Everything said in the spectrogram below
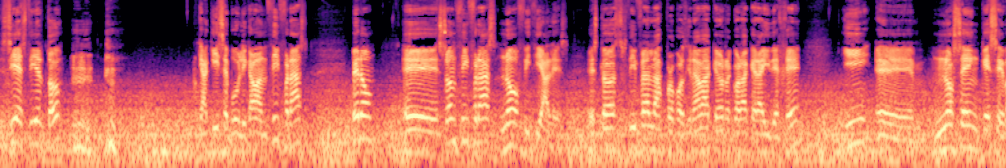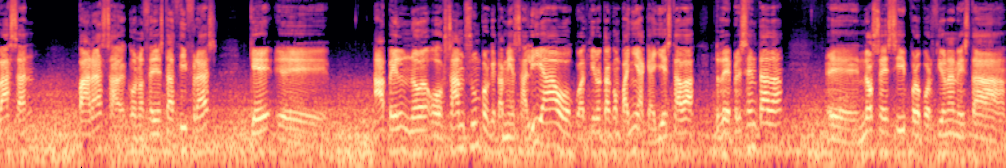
Sí es cierto que aquí se publicaban cifras, pero eh, son cifras no oficiales. Estas cifras las proporcionaba, quiero recordar que era IDG, y eh, no sé en qué se basan para conocer estas cifras que Apple o Samsung, porque también salía, o cualquier otra compañía que allí estaba representada, eh, no sé si proporcionan esta,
